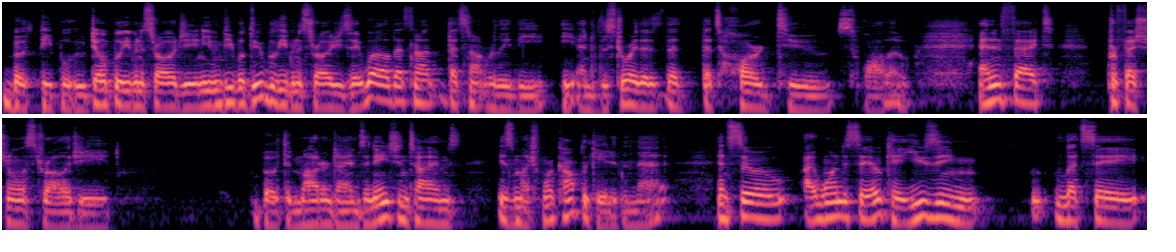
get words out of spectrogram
both people who don't believe in astrology and even people who do believe in astrology say, well, that's not that's not really the, the end of the story. That's, that, that's hard to swallow. And in fact, professional astrology, both in modern times and ancient times, is much more complicated than that. And so I wanted to say, okay, using let's say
